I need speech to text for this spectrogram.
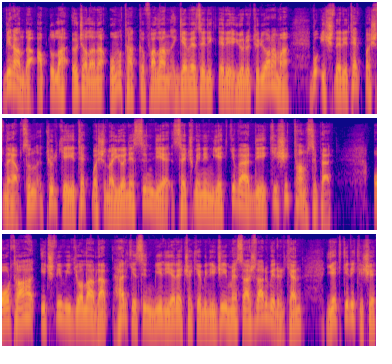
Bir anda Abdullah Öcalan'a umut hakkı falan gevezelikleri yürütülüyor ama bu işleri tek başına yapsın, Türkiye'yi tek başına yönetsin diye seçmenin yetki verdiği kişi tam siper ortağa içli videolarla herkesin bir yere çekebileceği mesajlar verirken yetkili kişi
